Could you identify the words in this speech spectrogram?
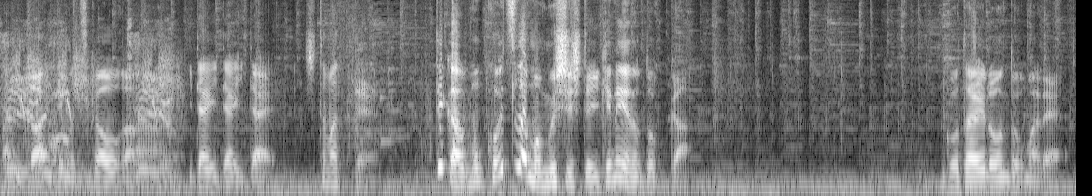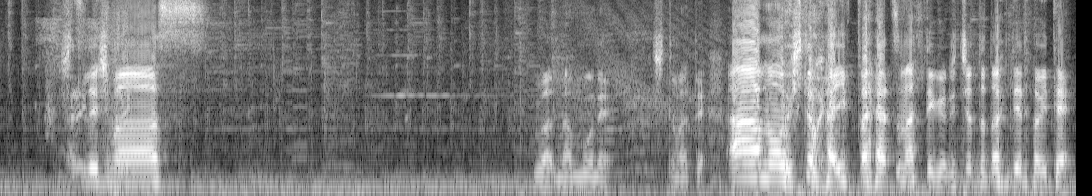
何かアイテム使おうかな。痛い痛い痛い。ちょっと待って。てかもうこいつらも無視していけねえの？どっか。5体ローンとこまで。失礼します。うわなんもねえ。ちょっと待って。ああもう人がいっぱい集まってくる。ちょっとどいてどいて。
